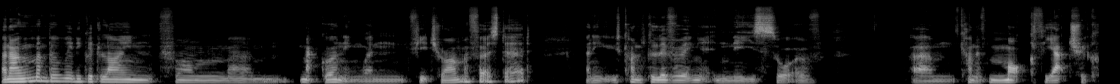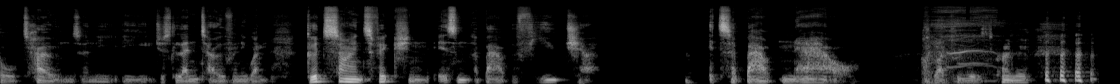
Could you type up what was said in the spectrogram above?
And I remember a really good line from um, Matt Groening when Futurama first aired, and he was kind of delivering it in these sort of um, kind of mock theatrical tones. And he, he just leant over and he went, Good science fiction isn't about the future, it's about now. Like he was kind of,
